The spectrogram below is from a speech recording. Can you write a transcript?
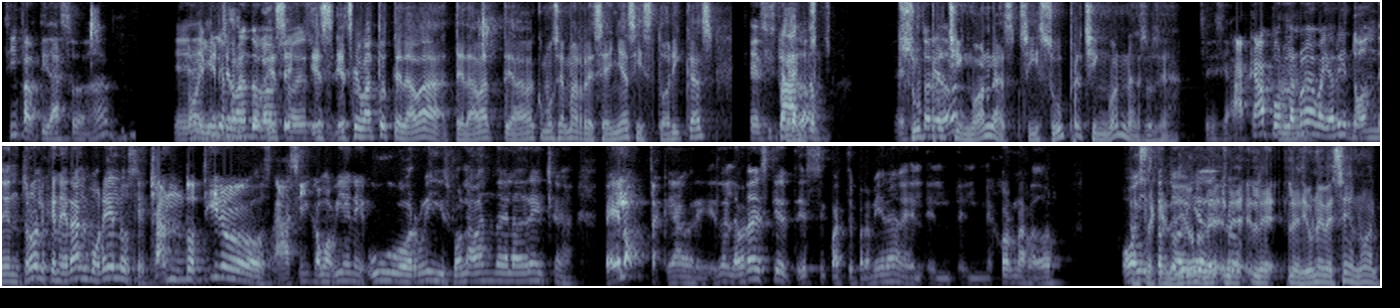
Sí, partidazo. ¿ah? Eh, No, ese vato, ese, es, es- ese vato te daba, te daba, te daba, ¿cómo se llama? Reseñas históricas es historiador. ¿Es súper chingonas. Sí, súper chingonas, o sea. Sí, sí. Acá por la. Nueva Valladolid, donde entró el general Morelos echando tiros, así como viene Hugo Ruiz por la banda de la derecha. Pelota que abre. La, la verdad es que ese cuate para mí era el, el- el mejor narrador. Hoy hasta está que le todavía, dio, de le, hecho, le- le- le dio un EBC, ¿no? Al-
